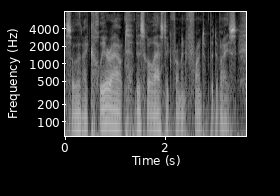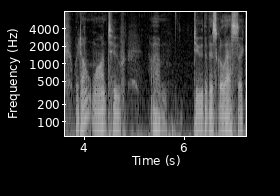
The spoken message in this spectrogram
so that I clear out viscoelastic from in front of the device. We don't want to um, do the viscoelastic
